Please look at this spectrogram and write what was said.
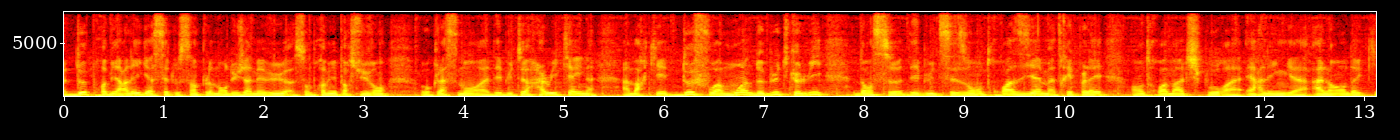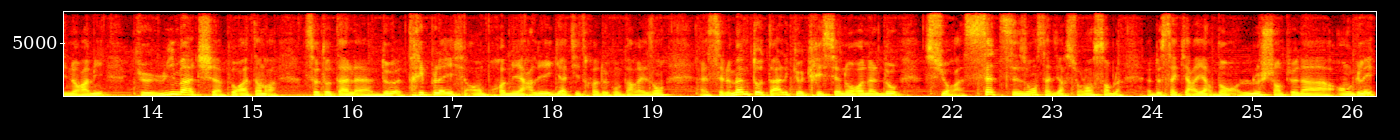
de Première Ligue. C'est tout simplement du jamais vu, son premier poursuivant au au classement des buteurs, Harry Kane a marqué deux fois moins de buts que lui dans ce début de saison. Troisième triplé en trois matchs pour Erling Haaland qui n'aura mis que 8 matchs pour atteindre ce total de triplé en première ligue. À titre de comparaison, c'est le même total que Cristiano Ronaldo sur cette saison, c'est-à-dire sur l'ensemble de sa carrière dans le championnat anglais.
